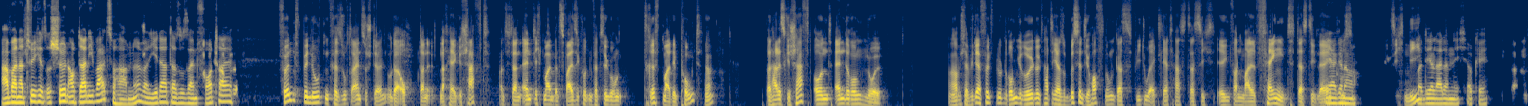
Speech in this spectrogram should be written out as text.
Aber natürlich ist es schön, auch da die Wahl zu haben, ne? weil jeder hat da so seinen Vorteil. Fünf Minuten versucht einzustellen oder auch dann nachher geschafft, als ich dann endlich mal mit zwei Sekunden Verzögerung trifft mal den Punkt. Ne? Dann hat es geschafft und Änderung null. Dann habe ich da wieder fünf Minuten rumgerödelt, hatte ja so ein bisschen die Hoffnung, dass, wie du erklärt hast, dass sich irgendwann mal fängt, das Delay. Ja, genau. Sich nie. Bei dir leider nicht, okay. Dann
